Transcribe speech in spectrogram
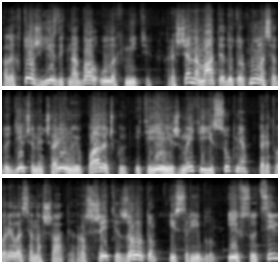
але хто ж їздить на бал у лахміті? Хрещена мати доторкнулася до дівчини чарівною паличкою, і тієї ж миті її сукня перетворилася на шати, розшиті золотом і сріблом, і в суціль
